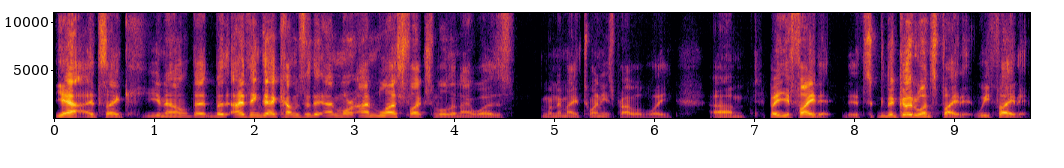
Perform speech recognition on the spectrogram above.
yeah, it's like, you know, that but I think that comes with it. I'm more I'm less flexible than I was when in my 20s, probably. Um, but you fight it. It's the good ones fight it. We fight it.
